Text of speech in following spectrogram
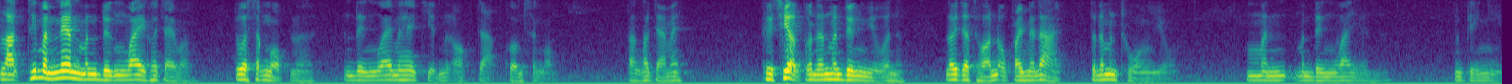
หลักที่มันแน่นมันดึงไว้เข้าใจบ้าตัวสงบนะมันดึงไว้ไม่ให้จิตมันออกจากความสงบ ตังเข้าใจไหมคือเชือกตัวนั้นมันดึงอยู่นเราจะถอนออกไปไม่ได้ ตัวนั้นมันถ่วงอยู่ มันมันดึงไว้มันเป็นอย่างนี้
